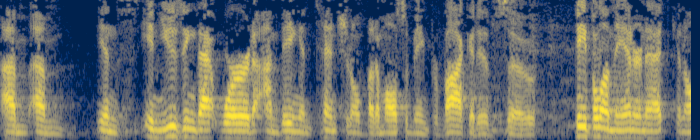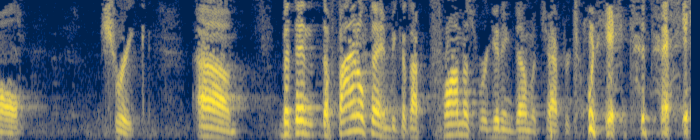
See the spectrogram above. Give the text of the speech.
I'm, I'm in in using that word. I'm being intentional, but I'm also being provocative. So people on the internet can all shriek. Um, but then the final thing, because I promise we're getting done with chapter 28 today,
